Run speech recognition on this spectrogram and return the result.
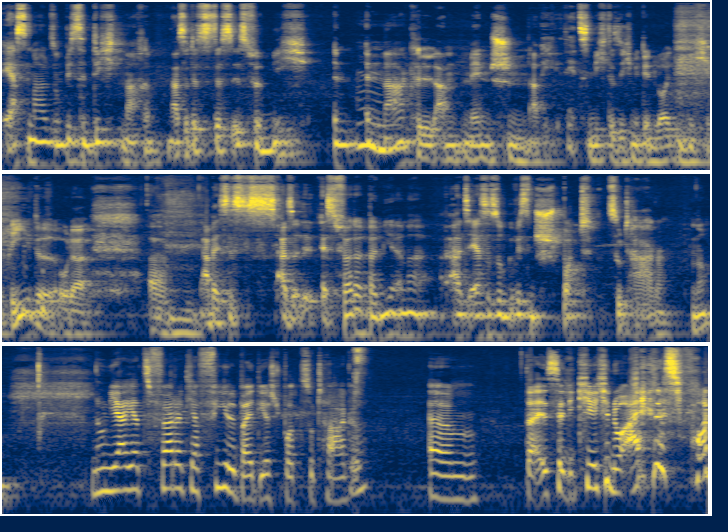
erstmal so ein bisschen dicht mache. Also das, das ist für mich ein, ein mhm. Makel am Menschen. Aber jetzt nicht, dass ich mit den Leuten nicht rede oder ähm, aber es ist, also es fördert bei mir immer als erstes so einen gewissen Spott zutage. Ne? Nun ja, jetzt fördert ja viel bei dir Sport zutage. Ähm, da ist ja die Kirche nur eines von,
